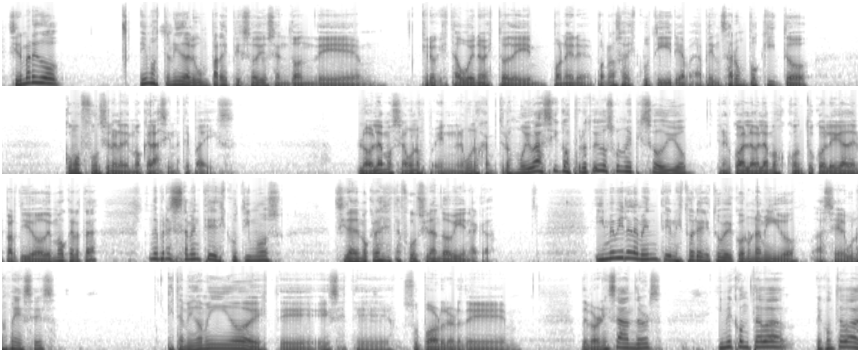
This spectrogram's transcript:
Sin embargo, hemos tenido algún par de episodios en donde mm, creo que está bueno esto de poner, ponernos a discutir, a, a pensar un poquito cómo funciona la democracia en este país. Lo hablamos en algunos, en capítulos muy básicos, pero tuvimos un episodio en el cual hablamos con tu colega del Partido Demócrata, donde precisamente discutimos si la democracia está funcionando bien acá. Y me viene a la mente una historia que tuve con un amigo hace algunos meses. Este amigo mío este, es este supporter de, Bernie Sanders y me contaba,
